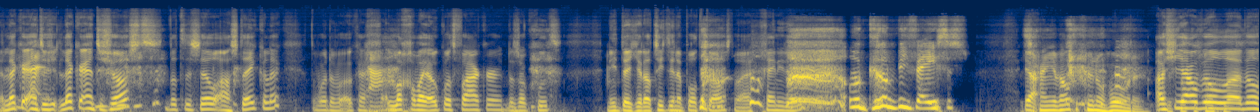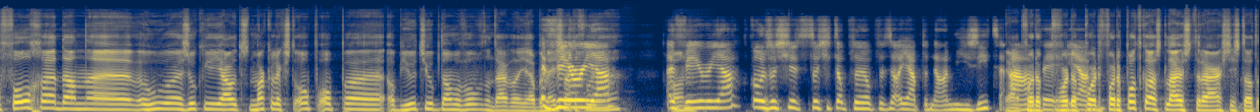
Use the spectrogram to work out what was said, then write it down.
Ja, lekker, enthousi- lekker enthousiast. Dat is heel aanstekelijk. Dan worden we ook echt, Ja. lachen wij ook wat vaker. Dat is ook goed. Niet dat je dat ziet in een podcast, maar geen idee. Allemaal grumpy faces. Het schijn je wel te kunnen horen. Als je jou wil, eh, wil volgen, dan eh, hoe eh, zoek je jou het makkelijkst op op, eh, op YouTube dan bijvoorbeeld? Want daar wil je abonnees laten Averia. Averia. Gewoon zoals je, zoals je het op de, op de, ja, op de naam hier ziet. Ja, voor, de, voor, de, ja. voor, de, voor de podcastluisteraars is dat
